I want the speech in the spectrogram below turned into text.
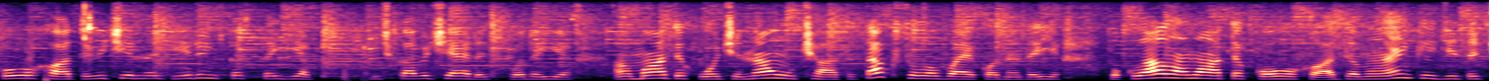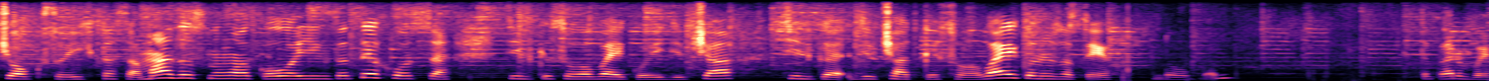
Коло хати вечірня зіренька стає, дочка вечерець подає, а мати хоче научати, так соловейко не дає. Поклала мати коло хати маленьких діточок своїх, та сама заснула, коло їх затихло все, тільки соловейко і дівча, тільки дівчатки соловейко не затих. Добре. Тепер ви.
